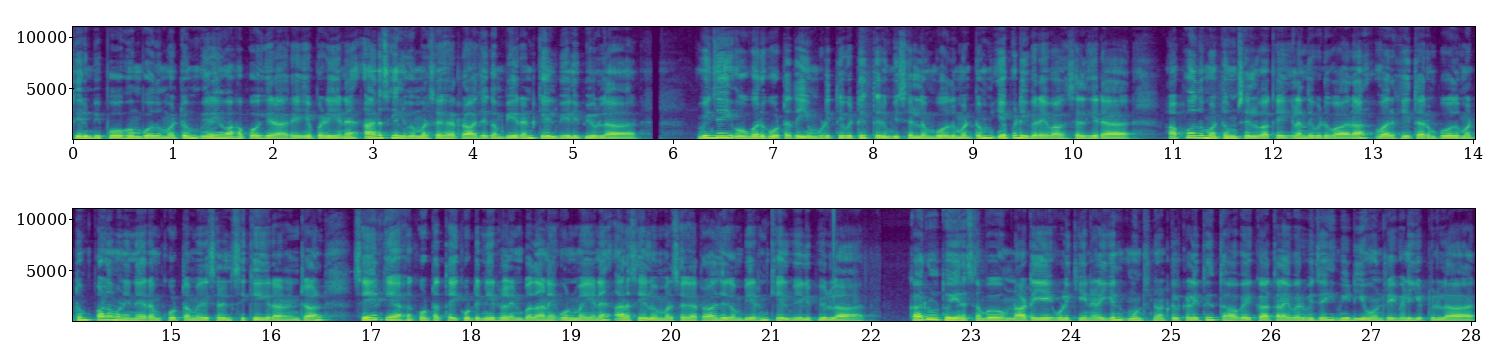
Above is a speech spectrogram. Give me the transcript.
திரும்பி போகும்போது மட்டும் விரைவாக போகிறாரே எப்படி என அரசியல் விமர்சகர் ராஜகம்பீரன் கேள்வி எழுப்பியுள்ளார். விஜய் ஒவ்வொரு கூட்டத்தையும் முடித்துவிட்டு திரும்பி செல்லும் போது மட்டும் எப்படி விரைவாக செல்கிறார்? அப்போது மட்டும் செல்வாக்கை இழந்து விடுவாரா? வருகை தரும்போது மட்டும் பல மணி நேரம் கூட்டம் நெரிசலில் சிக்குகிறார் என்றால் செயற்கையாக கூட்டத்தை கூட்டினீர்கள் என்பதானே உண்மை என அரசியல் விமர்சகர் ராஜகம்பீரன் கேள்வி எழுப்பியுள்ளார். கரூர் துயர சம்பவம் நாட்டையே உலுக்கிய நிலையில் மூன்று நாட்கள் கழித்து தாவேகா தலைவர் விஜய் வீடியோ ஒன்றை வெளியிட்டுள்ளார்.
